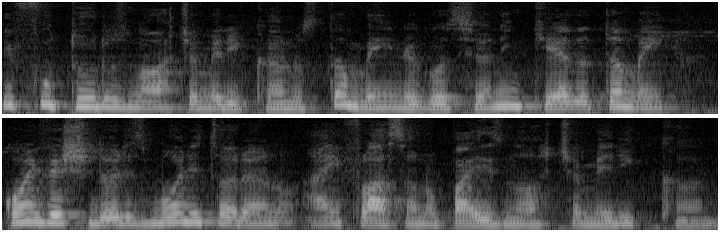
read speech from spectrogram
E futuros norte-americanos também negociando em queda, também com investidores monitorando a inflação no país norte-americano.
